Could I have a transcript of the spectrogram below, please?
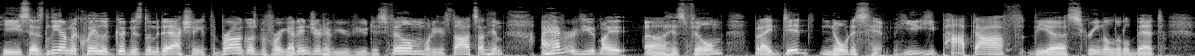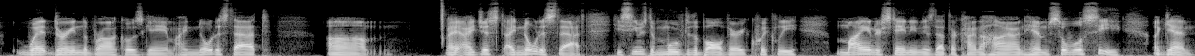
He says Leon McQuay looked good in his limited action against the Broncos before he got injured. Have you reviewed his film? What are your thoughts on him? I haven't reviewed my uh, his film, but I did notice him. He he popped off the uh, screen a little bit when, during the Broncos game. I noticed that. Um, I, I, just I noticed that he seems to move to the ball very quickly. My understanding is that they're kind of high on him, so we'll see. Again,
